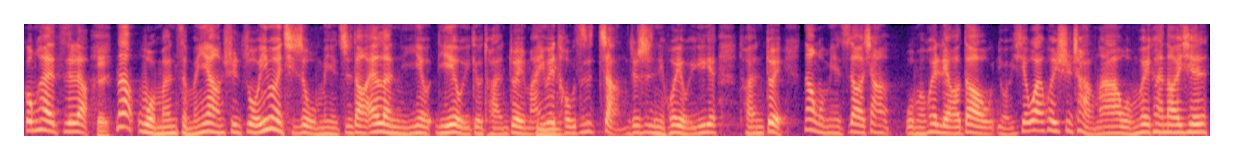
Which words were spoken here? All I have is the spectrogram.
公开的资料。那我们怎么样去做？因为其实我们也知道，Alan 你也有也有一个团队嘛，因为投资长就是你会有一个团队。那我们也知道，像我们会聊到有一些外汇市场啊，我们会看到一些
